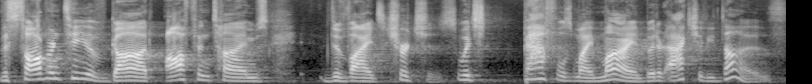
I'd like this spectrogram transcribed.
The sovereignty of God oftentimes divides churches, which baffles my mind, but it actually does.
